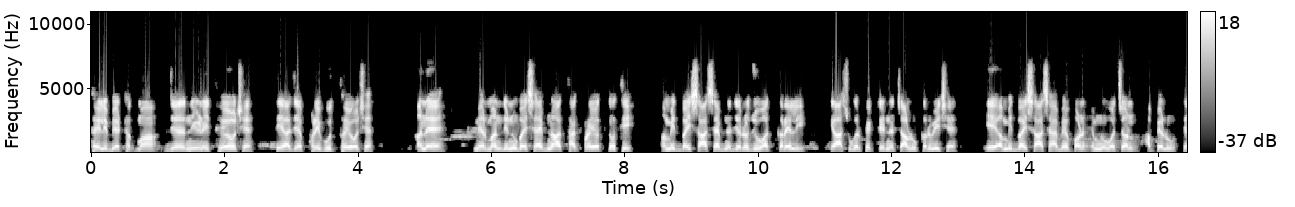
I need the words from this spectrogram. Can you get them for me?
થયેલી બેઠકમાં જે નિર્ણય થયો છે તે આજે ફળીભૂત થયો છે. અને મહેરમાન દિનુભાઈ સાહેબના અથાગ પ્રયત્નોથી અમિતભાઈ શાહ સાહેબને જે રજૂઆત કરેલી કે આ સુગર ફેક્ટરીને ચાલુ કરવી છે, એ અમિતભાઈ શાહ સાહેબે પણ એમનું વચન આપેલું, તે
